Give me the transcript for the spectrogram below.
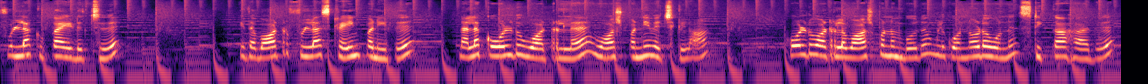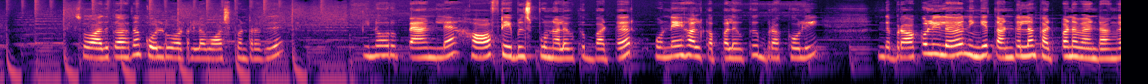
ஃபுல்லாக குக் ஆகிடுச்சு இதை வாட்டர் ஃபுல்லாக ஸ்ட்ரெயின் பண்ணிவிட்டு நல்லா கோல்டு வாட்டரில் வாஷ் பண்ணி வச்சுக்கலாம். கோல்டு வாட்டரில் வாஷ் பண்ணும்போது உங்களுக்கு ஒன்றோட ஒன்று ஸ்டிக் ஆகாது. ஸோ அதுக்காக தான் கோல்டு வாட்டரில் வாஷ் பண்ணுறது இன்னொரு பேனில் ஹாஃப் டேபிள் ஸ்பூன் அளவுக்கு பட்டர் ஒன்னே கப் அளவுக்கு ப்ரக்கோலி இந்த ப்ராக்கோலியில் நீங்கள் தண்டெல்லாம் கட் பண்ண வேண்டாங்க.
